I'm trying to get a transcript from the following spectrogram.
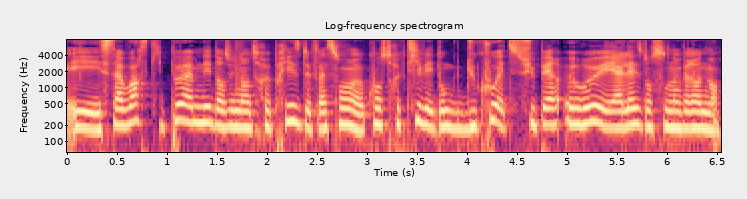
et savoir ce qu'il peut amener dans une entreprise de façon euh, constructive et donc du coup être super heureux et à l'aise dans son environnement.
